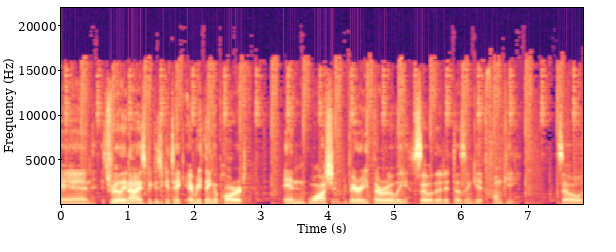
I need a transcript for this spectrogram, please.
And it's really nice because you can take everything apart and wash it very thoroughly so that it doesn't get funky. So,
